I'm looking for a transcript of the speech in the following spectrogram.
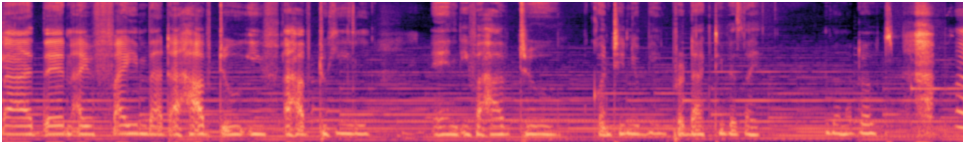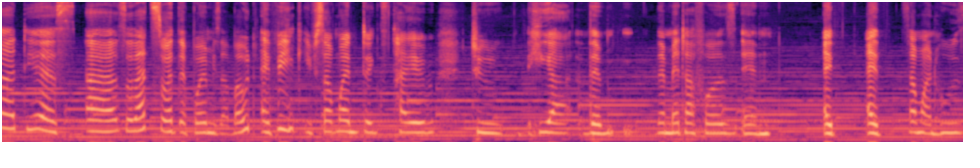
But then I find that I have to if I have to heal and if I have to continue being productive as I as an adult. But yes, uh, so that's what the poem is about. I think if someone takes time to hear the the metaphors and I I someone who's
